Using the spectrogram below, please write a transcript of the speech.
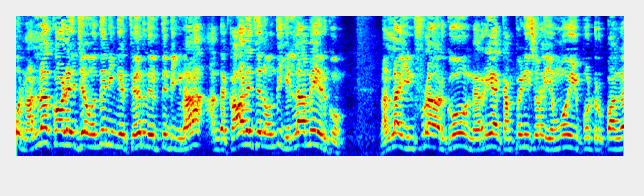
ஒரு நல்ல காலேஜை வந்து நீங்கள் தேர்ந்தெடுத்துட்டீங்கன்னா அந்த காலேஜில் வந்து எல்லாமே இருக்கும். நல்லா இன்ஃப்ரா இருக்கும் நிறைய கம்பெனிஸோட எம்ஓஇ போட்டிருப்பாங்க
